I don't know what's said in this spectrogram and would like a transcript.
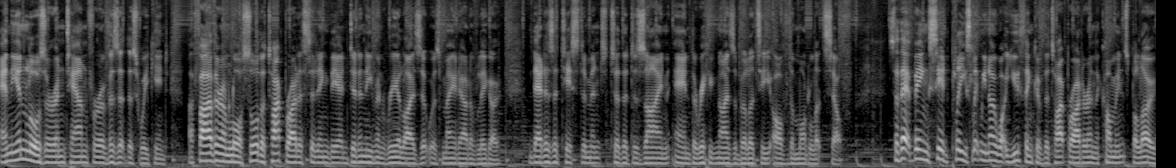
and the in laws are in town for a visit this weekend. My father in law saw the typewriter sitting there and didn't even realize it was made out of Lego. That is a testament to the design and the recognizability of the model itself. So that being said, please let me know what you think of the typewriter in the comments below.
